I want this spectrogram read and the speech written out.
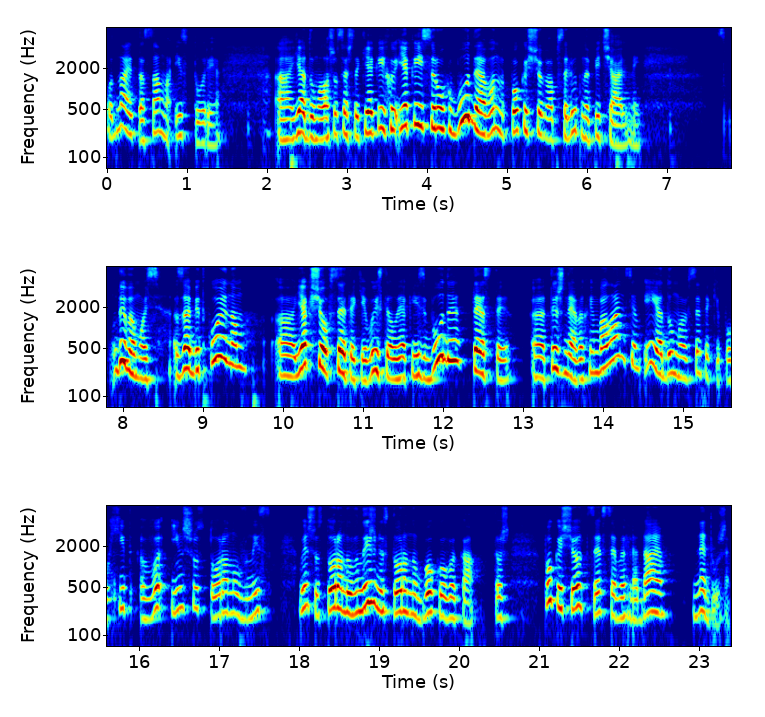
одна і та сама історія. Я думала, що все ж таки який, якийсь рух буде, а він поки що абсолютно печальний. Дивимось за біткоїном. Якщо все-таки вистріл якийсь буде, тести тижневих імбалансів, і я думаю, все-таки похід в іншу сторону вниз, в іншу сторону, в нижню сторону боку ВК. Тож, поки що це все виглядає не дуже.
